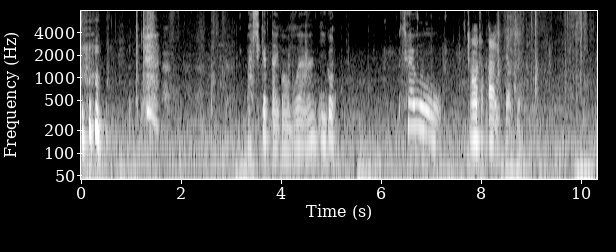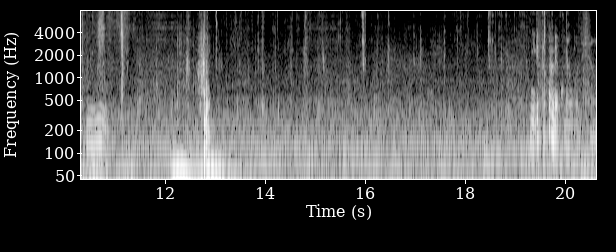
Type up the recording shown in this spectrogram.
맛있겠다 이거 뭐야? 이거 새우. 어 젓가락 있지 여기. 음. 이게 조금 매콤한 건데요.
